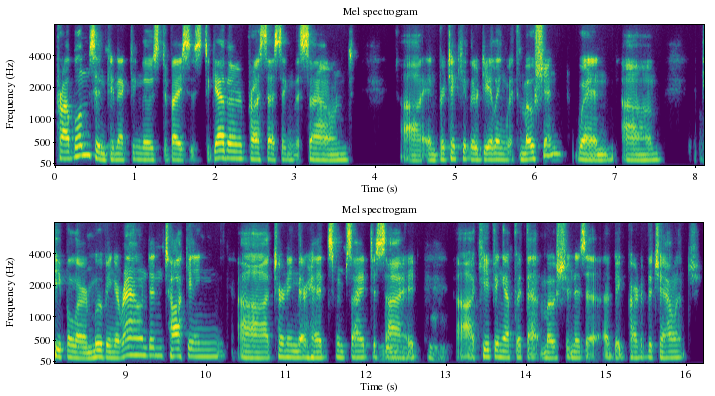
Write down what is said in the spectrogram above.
problems and connecting those devices together, processing the sound, uh, in particular dealing with motion when um, people are moving around and talking, uh, turning their heads from side to side. Mm-hmm. Uh, keeping up with that motion is a, a, big part of the challenge.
